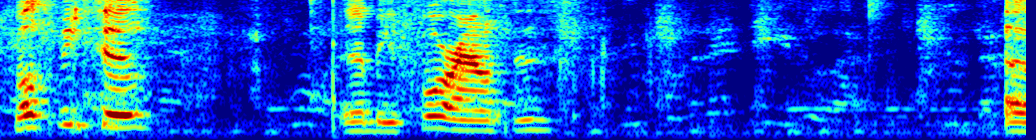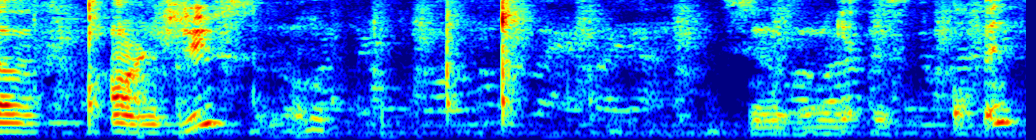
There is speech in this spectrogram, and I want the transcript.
supposed to be two. It'll be four ounces of orange juice. As soon as I can get this open.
